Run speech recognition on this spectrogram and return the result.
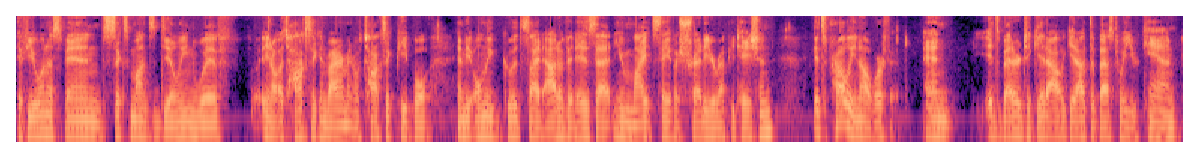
If you want to spend six months dealing with, you know, a toxic environment with toxic people, and the only good side out of it is that you might save a shred of your reputation, it's probably not worth it. And it's better to get out, get out the best way you can,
